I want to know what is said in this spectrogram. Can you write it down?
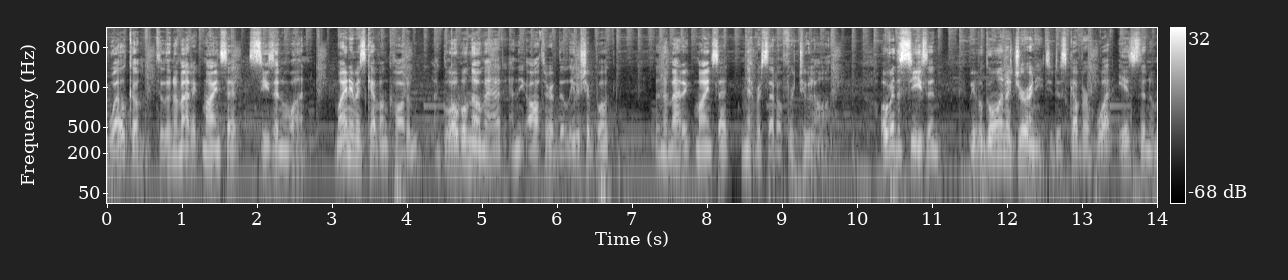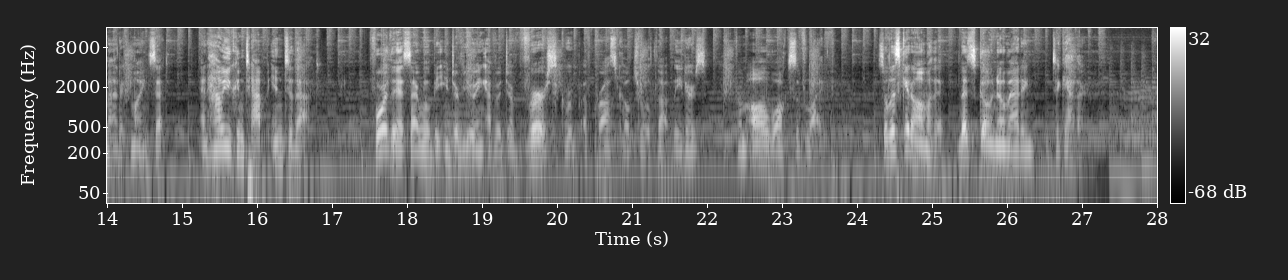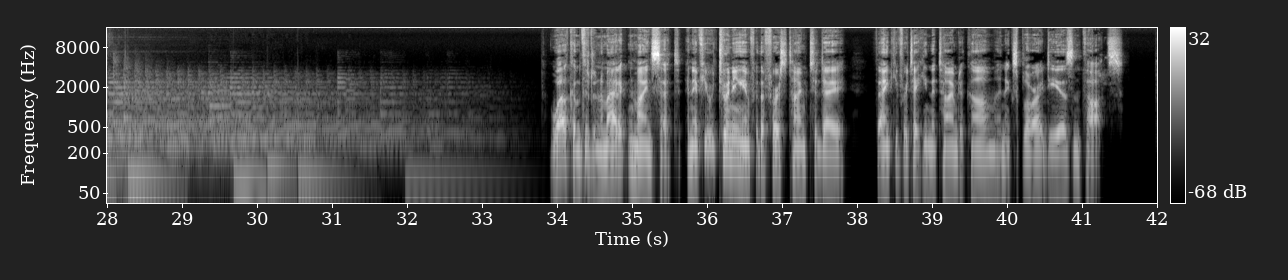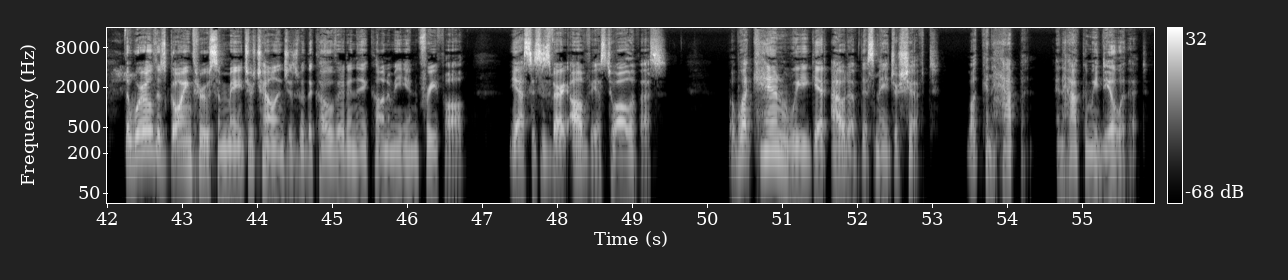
Welcome to the Nomadic Mindset Season 1. My name is Kevin Cottam, a global nomad and the author of the leadership book, The Nomadic Mindset Never Settle for Too Long. Over the season, we will go on a journey to discover what is the nomadic mindset and how you can tap into that. For this, I will be interviewing of a diverse group of cross cultural thought leaders from all walks of life. So let's get on with it. Let's go nomading together. Welcome to the Nomadic Mindset. And if you are tuning in for the first time today, thank you for taking the time to come and explore ideas and thoughts. The world is going through some major challenges with the COVID and the economy in free fall. Yes, this is very obvious to all of us. But what can we get out of this major shift? What can happen and how can we deal with it?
